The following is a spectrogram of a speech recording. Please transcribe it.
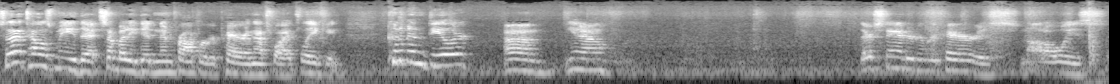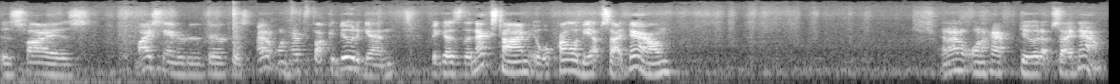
so that tells me that somebody did an improper repair and that's why it's leaking. Could have been the dealer. Um, you know, their standard of repair is not always as high as my standard of repair because I don't want to have to fucking do it again because the next time it will probably be upside down and I don't want to have to do it upside down.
